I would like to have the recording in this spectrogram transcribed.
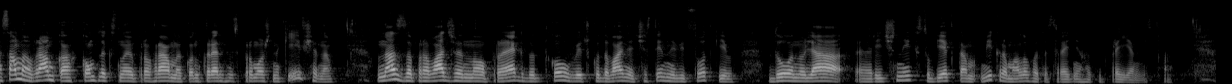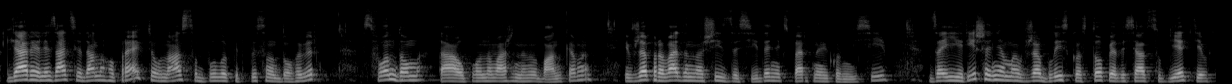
А саме в рамках комплексної програми Конкурентноспроможна Київщина у нас запроваджено проект додаткового відшкодування частини відсотків до нуля річних суб'єктам мікро, малого та середнього підприємництва. Для реалізації даного проекту у нас було підписано договір з фондом та уповноваженими банками, і вже проведено 6 засідань експертної комісії. За її рішеннями вже близько 150 суб'єктів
